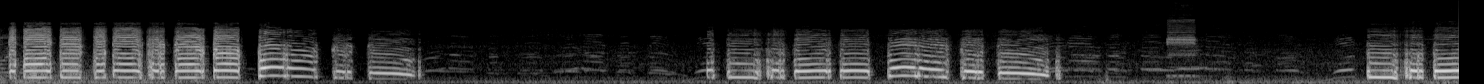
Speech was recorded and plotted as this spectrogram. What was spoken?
ਭਾਜਪਾ ਦੀ ਗੁੱਡਾ ਸਰਕਾਰ ਦਾ ਕਾਰਾ ਕਰਕੇ ਮੋਦੀ ਸਰਕਾਰ ਦਾ ਕਾਰਾ ਕਰਕੇ ਮੋਦੀ ਸਰਕਾਰ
